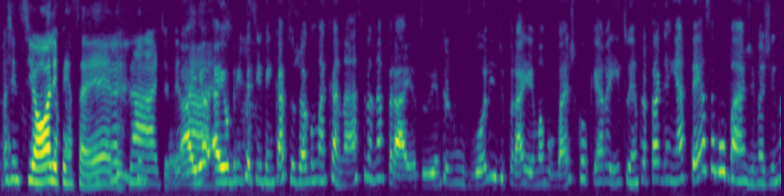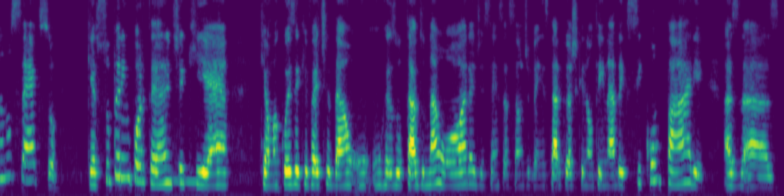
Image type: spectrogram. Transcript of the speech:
A gente se olha e pensa, é verdade, é verdade. Aí eu, aí eu brinco assim: vem cá, tu joga uma canastra na praia, tu entra num vôlei de praia, uma bobagem qualquer aí, tu entra para ganhar até essa bobagem. Imagina no sexo, que é super importante, que é que é uma coisa que vai te dar um, um resultado na hora de sensação de bem-estar, que eu acho que não tem nada que se compare às, às,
